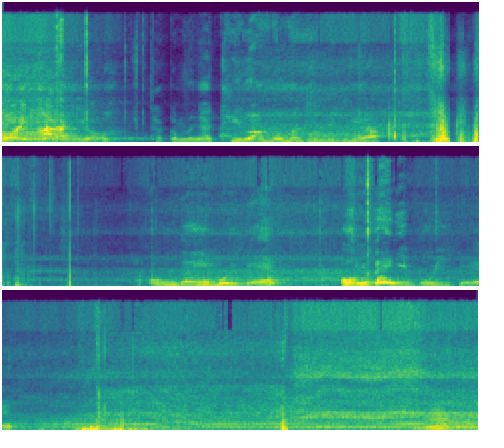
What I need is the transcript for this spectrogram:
머리카락이요. 잠깐만요. 뒤로 한 번만 돌릴게요. 자, 엉덩이 보이게. 엉덩이 보이게. 뭐야?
